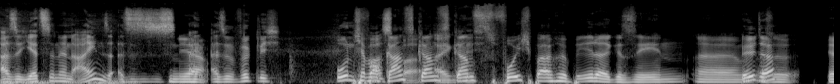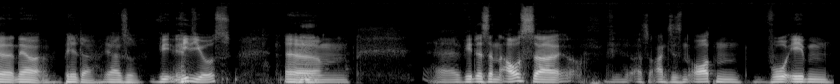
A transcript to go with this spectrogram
also jetzt in den Einsatz. Also es ist ja. ein, also wirklich unfassbar. Ich habe auch ganz, ganz, eigentlich. ganz furchtbare Bilder gesehen. Ähm, Bilder? Also, ja, ja, Bilder, ja, also Vi ja. Videos. Ähm, hm äh, wie das dann aussah, also an diesen Orten, wo eben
